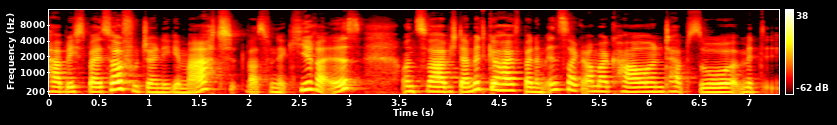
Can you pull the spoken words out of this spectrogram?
habe ich es bei Soul Food Journey gemacht, was von der Kira ist. Und zwar habe ich da mitgeholfen bei einem Instagram-Account, habe so mit,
